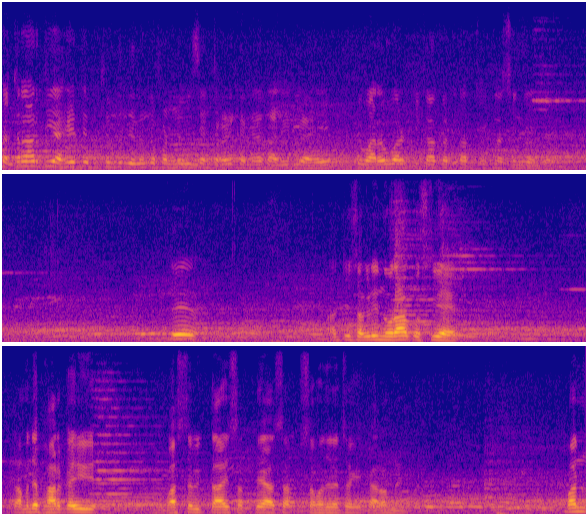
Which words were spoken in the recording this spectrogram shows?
तक्रार जी आहे ते मुख्यमंत्री देवेंद्र फडणवीस यांच्याकडे करण्यात आलेली आहे. ते वारंवार टीका करतात एकनाथ शिंदे यांच्यावर. ते ती सगळी नुरा कुस्ती आहे. त्यामध्ये फार काही वास्तविकता आहे सत्य आहे असं समजण्याचं काही कारण नाही. पण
